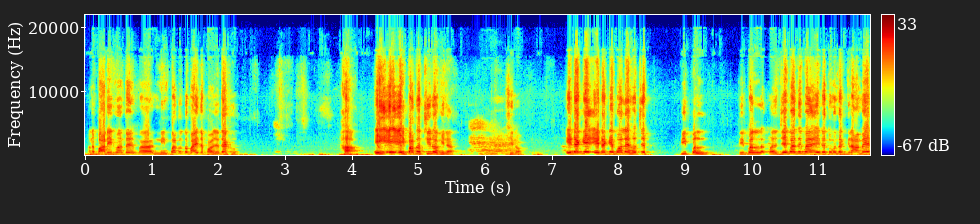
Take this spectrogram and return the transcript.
মানে বাড়ির মধ্যে বা, নিম পাতা তো বাড়িতে পাওয়া যায়। দেখো। হ্যাঁ এই এই- এই পাতা চিনো কিনা? চিনো? এটাকে এটাকে বলে হচ্ছে পিপল। পিপল মানে যেগুলা দেখবা এটা তোমাদের গ্রামের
